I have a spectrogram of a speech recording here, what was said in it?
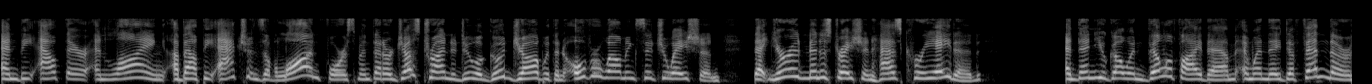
and be out there and lying about the actions of law enforcement that are just trying to do a good job with an overwhelming situation that your administration has created? And then you go and vilify them. And when they defend their,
